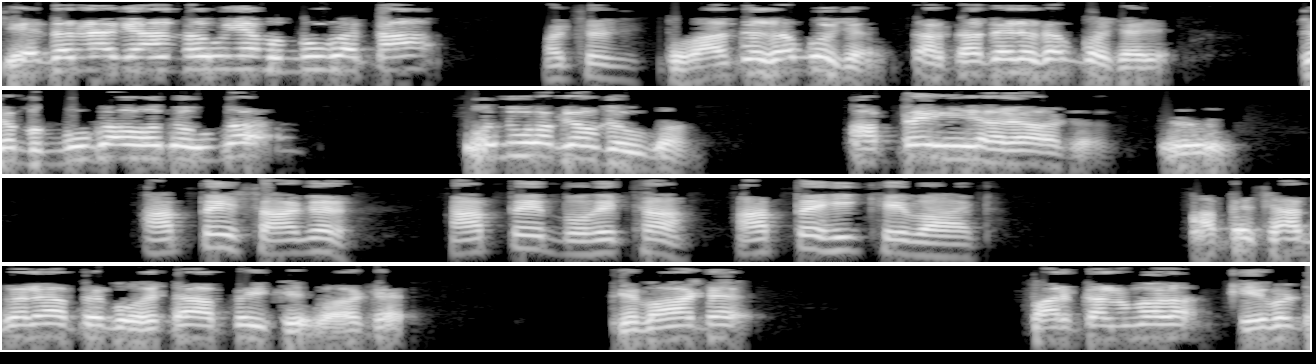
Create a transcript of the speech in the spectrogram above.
ਚੇਤਨ ਦਾ ਗਿਆਨ ਦਊ ਜਾਂ ਮੰਗੂਗਾ ਤਾਂ। ਅੱਛਾ ਜੀ। ਦੁਆਲ ਤੇ ਸਭ ਕੁਝ ਹੈ ਧਰਤਾ ਤੇਰੇ ਸਭ ਕੁਝ ਹੈ। ਜੋ ਮੰਗੂਗਾ ਉਹ ਦਊਗਾ। ਉਹਨੂੰ ਆ ਕਿਉਂ ਦਊਗਾ? ਆਪੇ ਹੀ ਹਰਾਟ। ਆਪੇ ਸਾਗਰ ਆਪੇ ਬੋਹਿਥਾ ਆਪੇ ਹੀ ਖੇਵਾਟ। ਆਪੇ ਸਾਗਰ ਆਪੇ ਬੋਹਤਾ ਆਪੇ ਹੀ ਖੇਵਾਟ ਹੈ। ਖੇਵਾਟ ਹੈ ਪਰ ਕਰਨ ਵਾਲਾ ਖੇਵਟ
